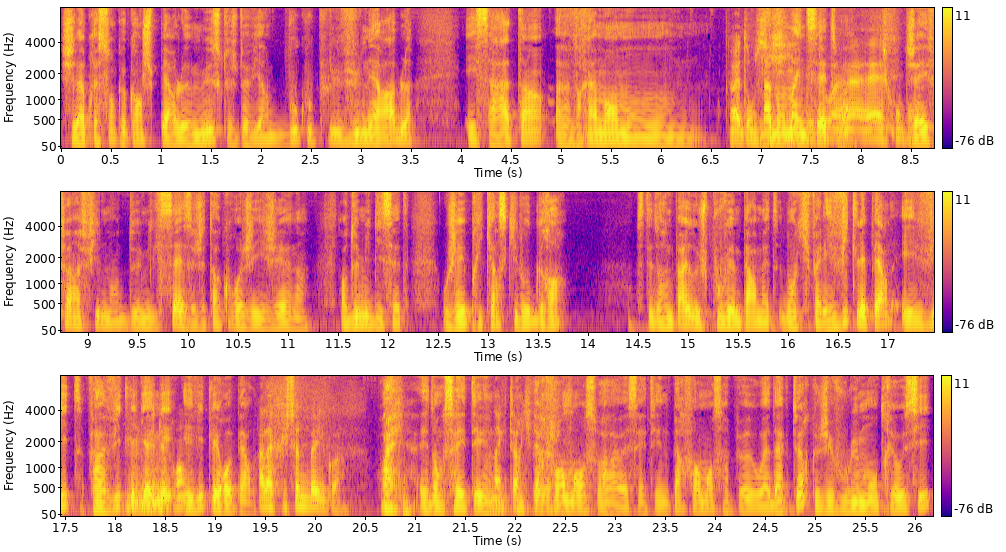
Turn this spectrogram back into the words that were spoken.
J'ai l'impression que quand je perds le muscle, je deviens beaucoup plus vulnérable et ça atteint euh, vraiment mon. Ouais, ton Bah, mon mindset, tout, ouais. J'avais fait un film en 2016, j'étais encore au GIGN, hein, en 2017, où j'avais pris 15 kilos de gras. C'était dans une période où je pouvais me permettre. Donc il fallait vite les perdre et vite, enfin vite les Mmh, les gagner et vite les reperdre. À la Christian Bale, quoi. Ouais, et donc ça a été une, performance, ouais, ouais, ouais, ça a été une performance un peu ouais, d'acteur que j'ai voulu montrer aussi.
